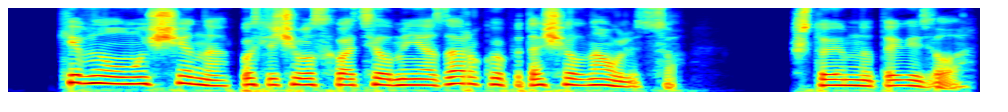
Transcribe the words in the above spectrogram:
— кивнул мужчина, после чего схватил меня за руку и потащил на улицу. «Что именно ты видела?»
